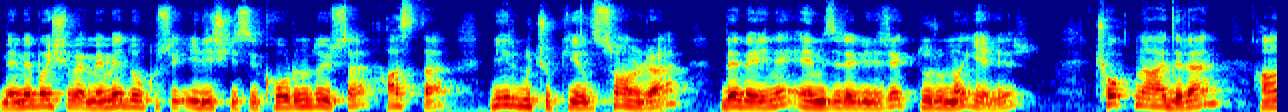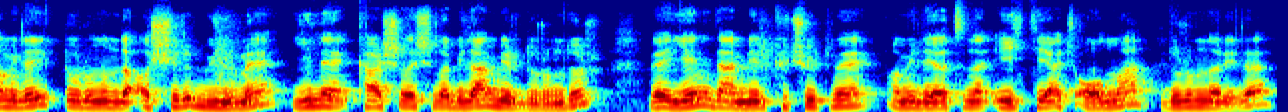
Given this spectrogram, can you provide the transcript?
meme başı ve meme dokusu ilişkisi korunduysa hasta 1,5 yıl sonra bebeğini emzirebilecek duruma gelir. Çok nadiren hamilelik durumunda aşırı büyüme yine karşılaşılabilen bir durumdur ve yeniden bir küçültme ameliyatına ihtiyaç olma durumlarıyla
